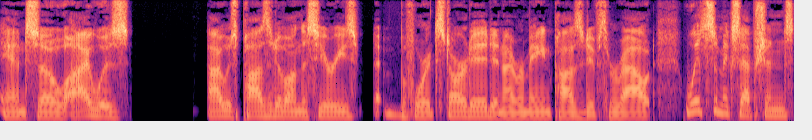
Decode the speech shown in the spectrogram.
And so I was, I was positive on the series before it started, and I remained positive throughout, with some exceptions.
